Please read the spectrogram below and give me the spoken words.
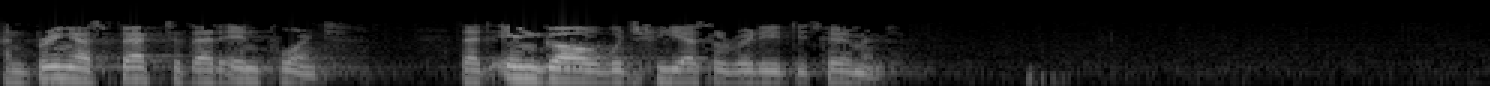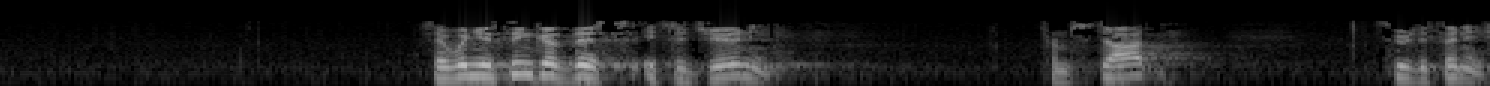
and bring us back to that end point, that end goal which He has already determined. So when you think of this, it's a journey from start through to finish.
